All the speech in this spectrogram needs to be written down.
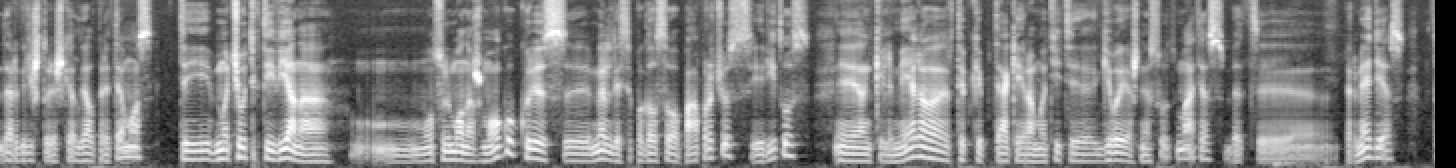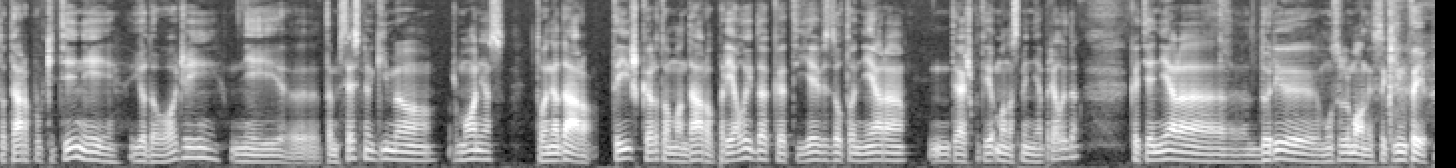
dar grįžtu, reiškia, atgal prie temos. Tai mačiau tik tai vieną musulmoną žmogų, kuris e, meldėsi pagal savo papročius į rytus, e, ant kilimėlio ir taip kaip tekia yra matyti gyvai aš nesu matęs, bet e, per medijas. Tuo tarpu kiti, nei juodaodžiai, nei tamsesnio gimio žmonės to nedaro. Tai iš karto man daro prielaidą, kad jie vis dėlto nėra, tai aišku, tai mano asmeninė prielaida, kad jie nėra duri musulmonai, sakykim taip,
